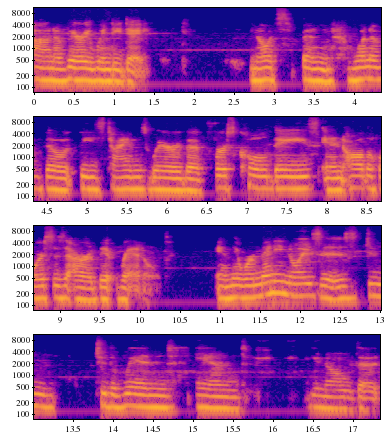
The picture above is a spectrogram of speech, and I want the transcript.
on a very windy day. You know, it's been one of the, these times where the first cold days and all the horses are a bit rattled. And there were many noises due to the wind and, you know, the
